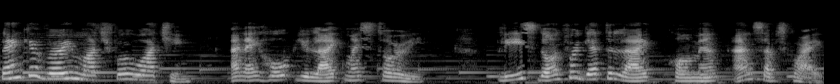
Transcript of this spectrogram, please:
Thank you very much for watching and I hope you like my story. Please don't forget to like, comment, and subscribe.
